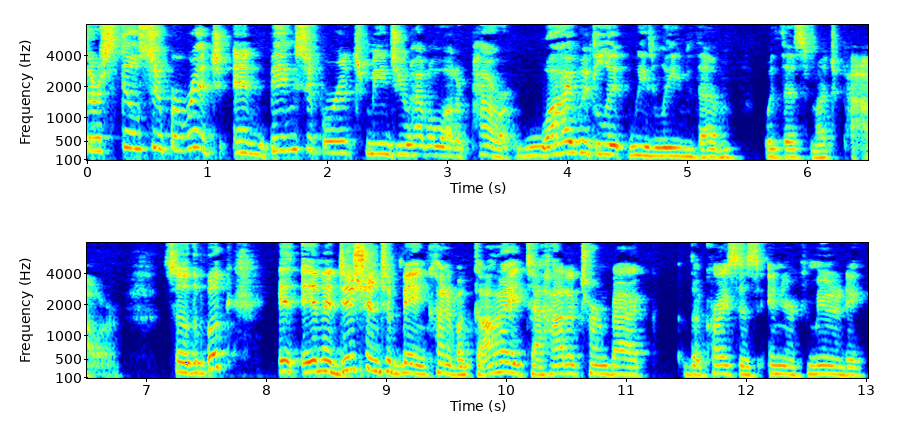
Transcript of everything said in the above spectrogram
They're still super rich, and being super rich means you have a lot of power. Why would we leave them with this much power? So the book, in addition to being kind of a guide to how to turn back the crisis in your community,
